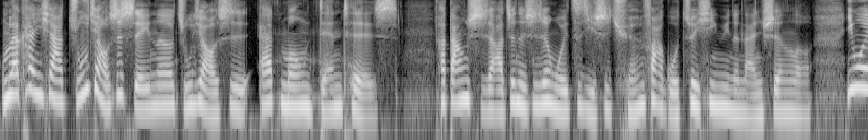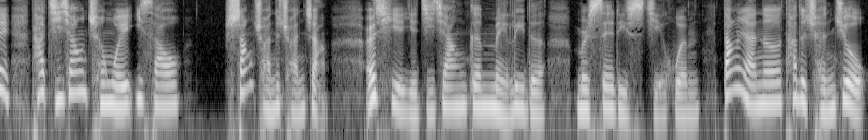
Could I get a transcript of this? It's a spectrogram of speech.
我们来看一下主角是谁呢？主角是 Edmond Dantes。他当时啊，真的是认为自己是全法国最幸运的男生了，因为他即将成为一艘。商船的船长，而且也即将跟美丽的 Mercedes 结婚。当然呢，他的成就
